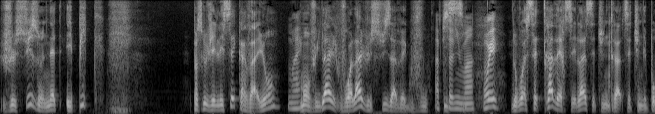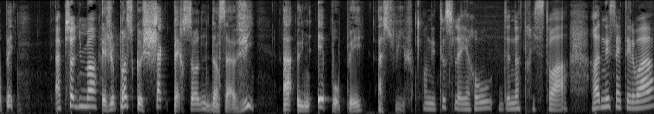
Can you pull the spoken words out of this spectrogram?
je suis un être épique. Parce que j'ai laissé Cavaillon, Ouais. mon village, voilà, je suis avec vous. Absolument. Oui. Donc voilà, cette traversée-là, c'est une, tra- une épopée. absolument. Et je pense que chaque personne dans sa vie a une épopée à suivre. On est tous le héros de notre histoire. Rodney Saint-Éloi,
